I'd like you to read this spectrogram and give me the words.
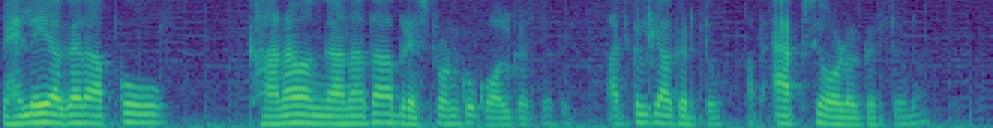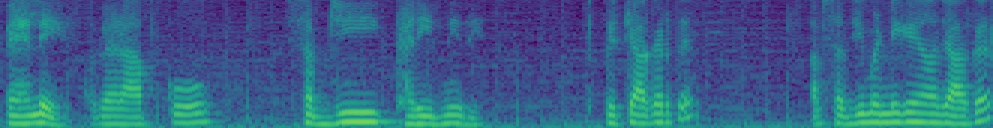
पहले अगर आपको खाना मंगाना था, आप रेस्टोरेंट को कॉल करते थे, आजकल क्या करते हो? आप ऐप से ऑर्डर करते हो ना। पहले अगर आपको सब्ज़ी खरीदनी थी। तो फिर क्या करते? आप सब्ज़ी मंडी के यहाँ जाकर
